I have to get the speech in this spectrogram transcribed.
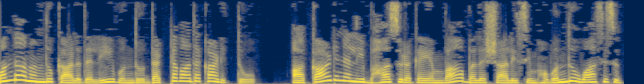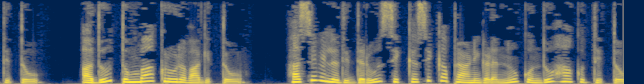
ಒಂದಾನೊಂದು ಕಾಲದಲ್ಲಿ ಒಂದು ದಟ್ಟವಾದ ಕಾಡಿತ್ತು. ಆ ಕಾಡಿನಲ್ಲಿ ಭಾಸುರಕ ಎಂಬ ಬಲಶಾಲಿ ಸಿಂಹವೊಂದು ವಾಸಿಸುತ್ತಿತ್ತು. ಅದು ತುಂಬಾ ಕ್ರೂರವಾಗಿತ್ತು. ಹಸಿವಿಲ್ಲದಿದ್ದರೂ ಸಿಕ್ಕ ಸಿಕ್ಕ ಪ್ರಾಣಿಗಳನ್ನು ಕೊಂದು ಹಾಕುತ್ತಿತ್ತು.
